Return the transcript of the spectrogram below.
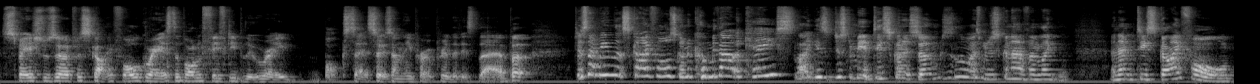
Space reserved for Skyfall, great. It's the Bond 50 Blu-ray box set, so it's only appropriate that it's there. But does that mean that Skyfall's going to come without a case? Like, is it just going to be a disc on its own? Because otherwise I'm just going to have, um, like, an empty Skyfall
